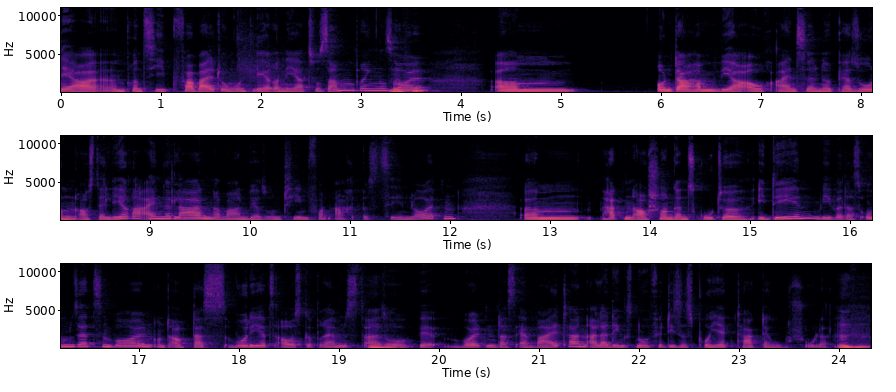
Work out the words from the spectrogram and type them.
der im Prinzip Verwaltung und Lehre näher zusammenbringen soll. Mhm. Ähm, und da haben wir auch einzelne Personen aus der Lehre eingeladen. Da waren wir so ein Team von acht bis zehn Leuten ähm, hatten auch schon ganz gute Ideen, wie wir das umsetzen wollen. Und auch das wurde jetzt ausgebremst. Mhm. Also wir wollten das erweitern, allerdings nur für dieses Projekt Tag der Hochschule. Mhm.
